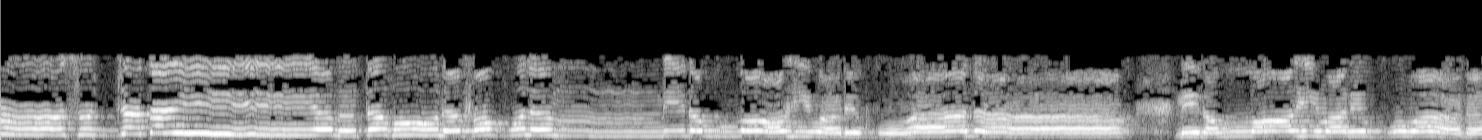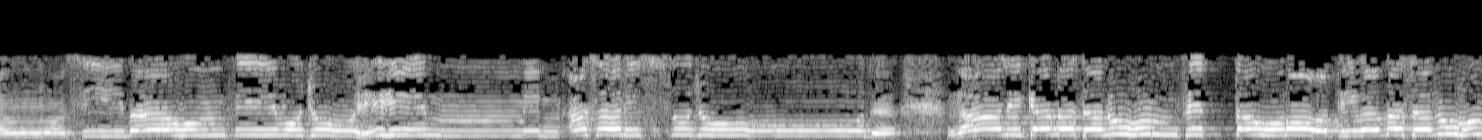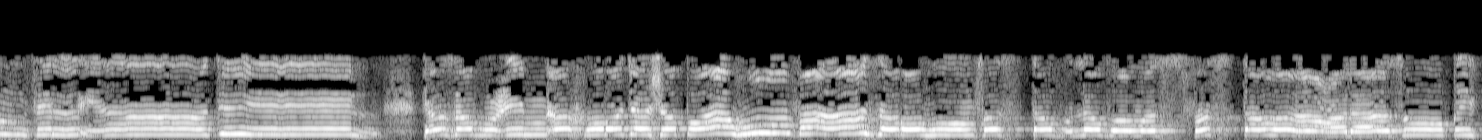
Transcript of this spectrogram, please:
سجدا يبتغون فضلا من الله ورضوانا. من الله ورضوانا. سيماهم في وجوههم من أثر السجود. ذلك مثلهم في التوراة ومثلهم في الإنجيل. كزرع أخرج شطأه فآزره فاستغلظ فاستوى على سوقه.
